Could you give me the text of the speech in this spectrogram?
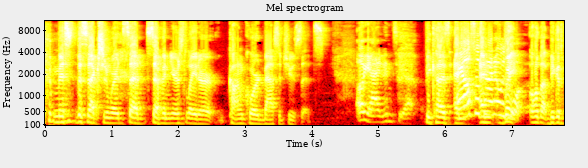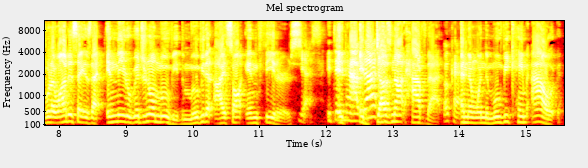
missed the section where it said seven years later, Concord, Massachusetts. oh yeah i didn't see that Because and, also and- kinda was wait, wa- hold on. Because what I wanted to say is that in the original movie, the movie that I saw in theaters, yes it didn't it, have it that does not have that. Okay. And then when the movie came out,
